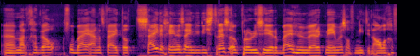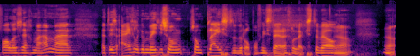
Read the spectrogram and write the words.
eh, maar het gaat wel voorbij aan het feit dat zij degene zijn die die stress ook produceren bij hun werknemers. Of niet in alle gevallen, zeg maar. Maar het is eigenlijk een beetje zo'n zo'n pleister erop of iets dergelijks. Terwijl ja, ja,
